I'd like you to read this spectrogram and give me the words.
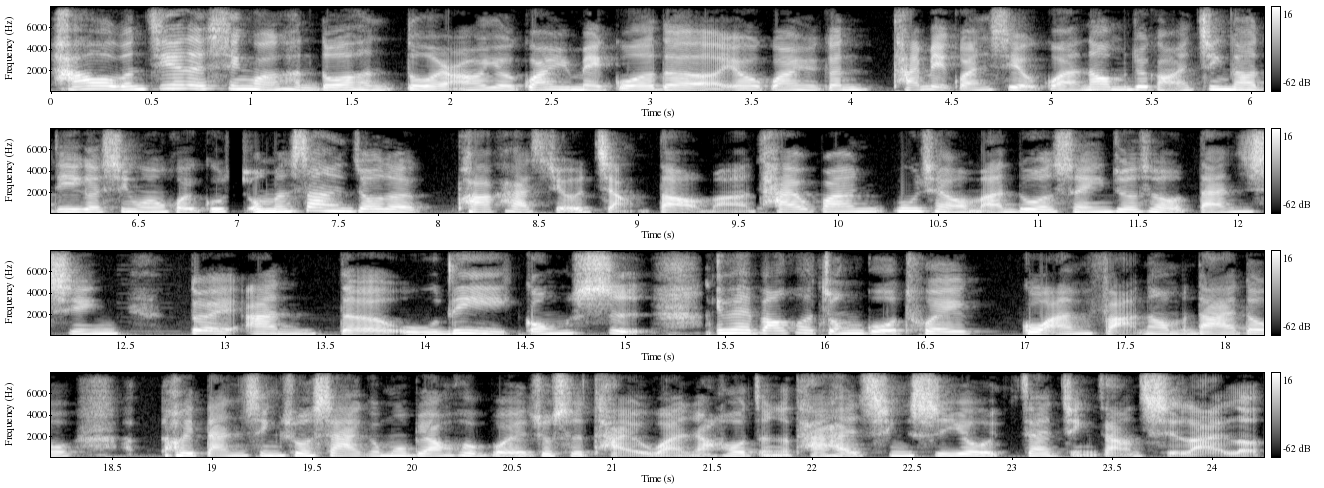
好，我们今天的新闻很多很多，然后有关于美国的，有关于跟台美关系有关。那我们就赶快进到第一个新闻回顾。我们上一周的 podcast 有讲到嘛，台湾目前有蛮多的声音，就是有担心对岸的武力攻势，因为包括中国推国安法，那我们大家都会担心说下一个目标会不会就是台湾，然后整个台海情势又再紧张起来了。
